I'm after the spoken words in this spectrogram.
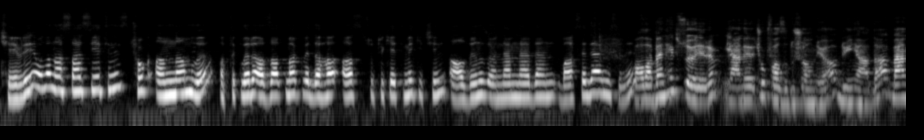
Çevreye olan hassasiyetiniz çok anlamlı. Atıkları azaltmak ve daha az su tüketmek için aldığınız önlemlerden bahseder misiniz? Valla ben hep söylerim. Yani çok fazla duş alınıyor dünyada. Ben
